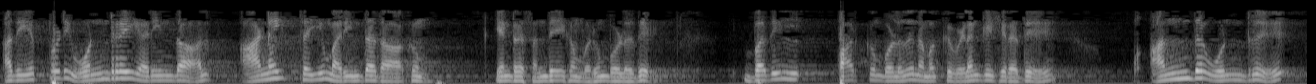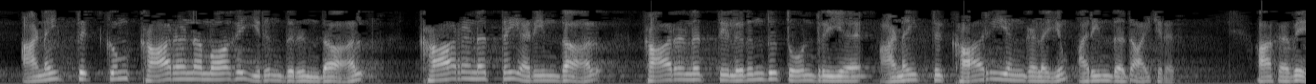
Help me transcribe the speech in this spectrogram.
அது எப்படி ஒன்றை அறிந்தால் அனைத்தையும் அறிந்ததாகும் என்ற சந்தேகம் வரும் பொழுது பதில் பார்க்கும் பொழுது நமக்கு விளங்குகிறது அந்த ஒன்று அனைத்துக்கும் காரணமாக இருந்திருந்தால் காரணத்தை அறிந்தால் காரணத்திலிருந்து தோன்றிய அனைத்து காரியங்களையும் அறிந்தது ஆகிறது ஆகவே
